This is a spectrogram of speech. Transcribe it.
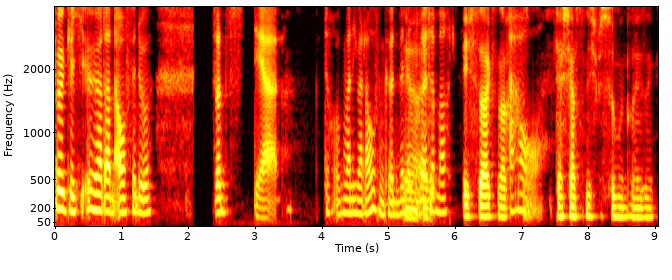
wirklich, hör dann auf, wenn du sonst der doch irgendwann nicht mehr laufen können, wenn er Ja, so also, weitermacht. ich sage es nach also, Au. der schafft's nicht bis 35.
